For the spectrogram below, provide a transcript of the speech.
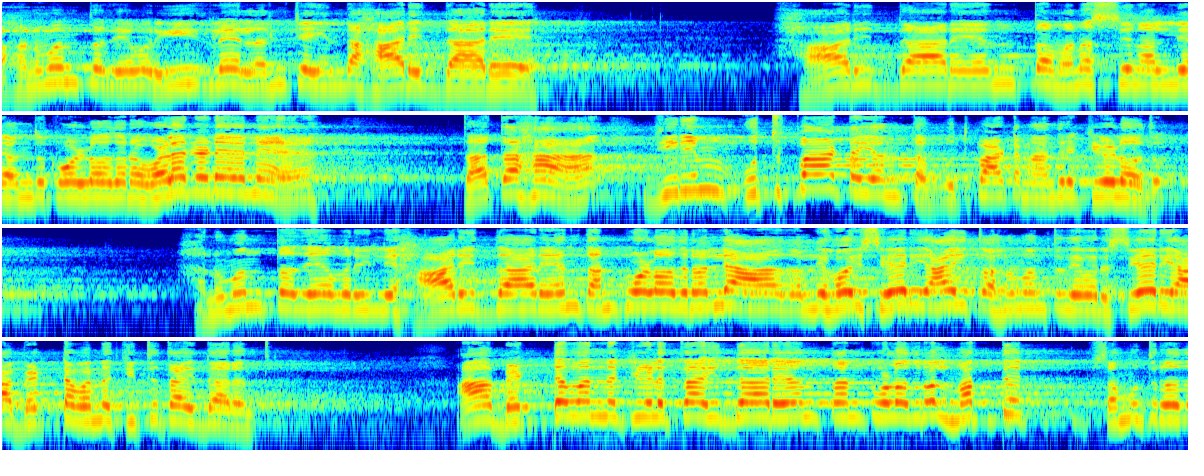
ಹನುಮಂತ ದೇವರು ಈಗಲೇ ಲಂಚೆಯಿಂದ ಹಾರಿದ್ದಾರೆ. ಹಾರಿದ್ದಾರೆ ಅಂತ ಮನಸ್ಸಿನಲ್ಲಿ ಅಂದುಕೊಳ್ಳೋದರ ಒಳಗಡೆನೆ ತತಃ ಗಿರಿಂ ಉತ್ಪಾಟಯಂತ, ಉತ್ಪಾಟನ ಅಂದರೆ ಕೇಳೋದು. ಹನುಮಂತ ದೇವರಿಲ್ಲಿ ಹಾರಿದ್ದಾರೆ ಅಂತ ಅನ್ಕೊಳ್ಳೋದ್ರಲ್ಲಿ ಅಲ್ಲಿ ಹೋಗಿ ಸೇರಿ ಆಯಿತು ಹನುಮಂತ ದೇವರು, ಸೇರಿ ಆ ಬೆಟ್ಟವನ್ನು ಕಿತ್ತುತ್ತಾ ಇದ್ದಾರಂತ. ಆ ಬೆಟ್ಟವನ್ನು ಕೀಳ್ತಾ ಇದ್ದಾರೆ ಅಂತ ಅನ್ಕೊಳ್ಳೋದ್ರಲ್ಲಿ ಮತ್ತೆ ಸಮುದ್ರದ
